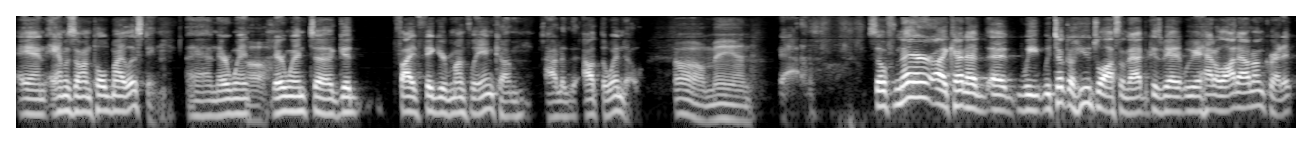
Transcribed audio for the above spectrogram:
and Amazon pulled my listing, and there went oh. there went a good five figure monthly income out of the, out the window. Oh man, yeah. So from there, I kind of uh, we we took a huge loss on that because we had we had a lot out on credit,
